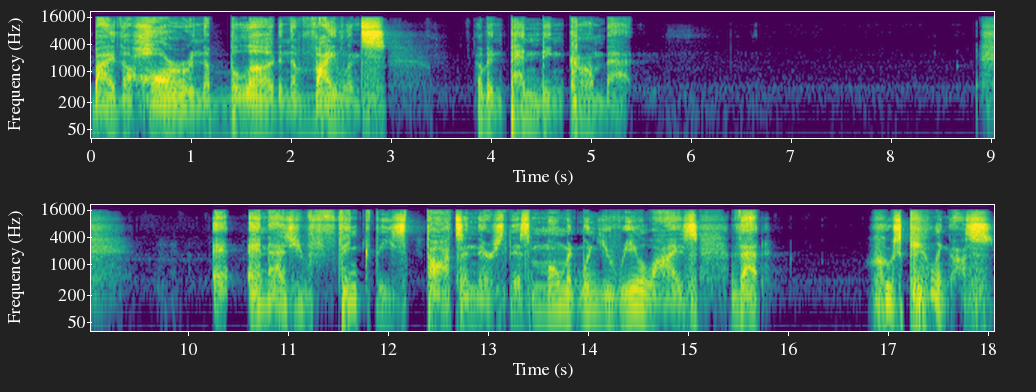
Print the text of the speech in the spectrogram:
by the horror and the blood and the violence of impending combat. And, and, as you think these thoughts, and there's this moment when you realize that who's killing us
